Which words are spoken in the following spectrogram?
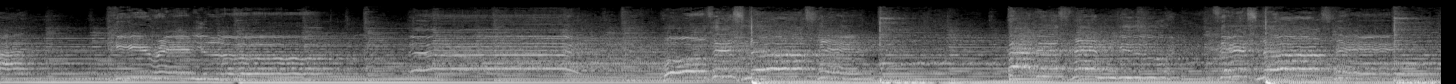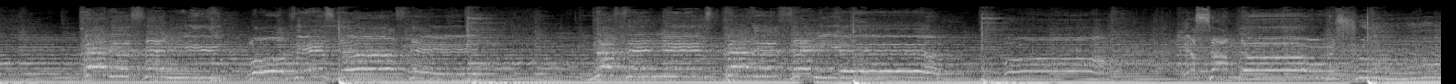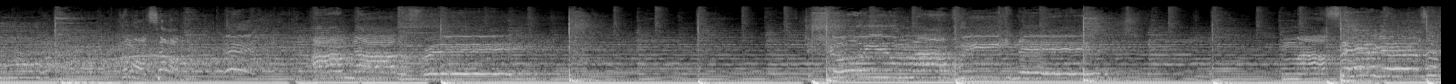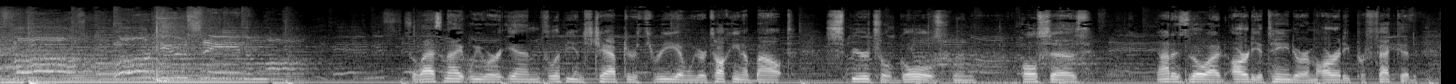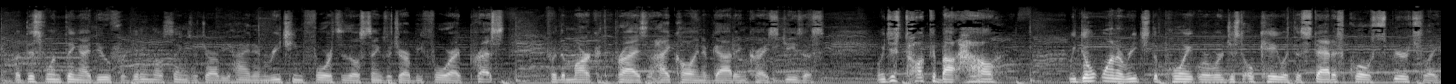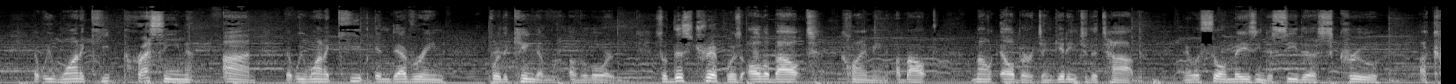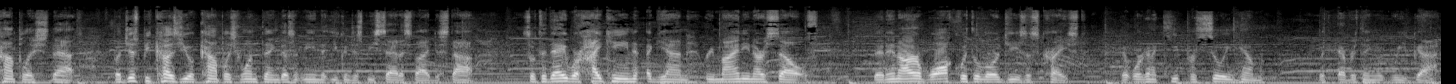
So last night we were in Philippians chapter 3 and we were talking about spiritual goals when Paul says, not as though I'd already attained or I'm already perfected, but this one thing I do, forgetting those things which are behind and reaching forth to those things which are before, I press for the mark of the prize, the high calling of God in Christ Jesus. And we just talked about how we don't want to reach the point where we're just okay with the status quo spiritually, that we want to keep pressing on, that we want to keep endeavoring for the kingdom of the Lord. So this trip was all about climbing, about Mount Elbert and getting to the top. And it was so amazing to see this crew accomplish that. But just because you accomplish one thing doesn't mean that you can just be satisfied to stop. So today we're hiking again, reminding ourselves that in our walk with the Lord Jesus Christ, that we're going to keep pursuing him with everything that we've got.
